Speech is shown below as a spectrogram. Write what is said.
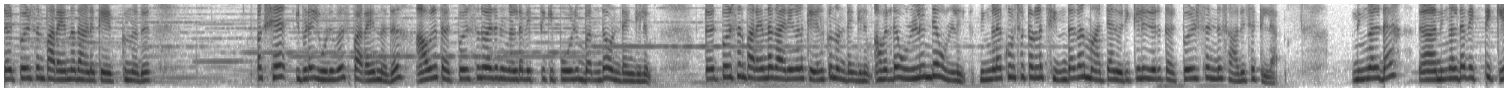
തേർഡ് പേഴ്സൺ പറയുന്നതാണ് കേൾക്കുന്നത്. പക്ഷേ ഇവിടെ യൂണിവേഴ്സ് പറയുന്നത് ആ ഒരു തേർഡ് പേഴ്സണുമായിട്ട് നിങ്ങളുടെ വ്യക്തിക്ക് ഇപ്പോഴും ബന്ധമുണ്ടെങ്കിലും തേർഡ് പേഴ്സൺ പറയുന്ന കാര്യങ്ങൾ കേൾക്കുന്നുണ്ടെങ്കിലും അവരുടെ ഉള്ളിന്റെ ഉള്ളിൽ നിങ്ങളെക്കുറിച്ചിട്ടുള്ള ചിന്തകൾ മാറ്റാൻ ഒരിക്കലും ഈ ഒരു തേർഡ് പേഴ്സണിന് സാധിച്ചിട്ടില്ല. നിങ്ങളുടെ നിങ്ങളുടെ വ്യക്തിക്ക്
